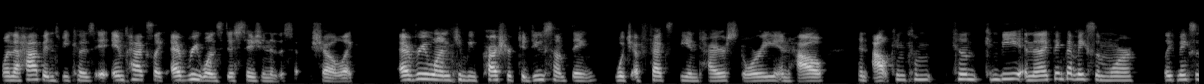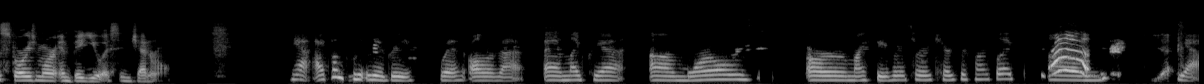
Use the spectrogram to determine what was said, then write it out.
when that happens because it impacts like everyone's decision in the show. Like everyone can be pressured to do something which affects the entire story and how an outcome can, can, can be and then i think that makes them more like makes the stories more ambiguous in general yeah i completely agree with all of that. And like priya um, morals are my favorite sort of character conflict. Um, yes. yeah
